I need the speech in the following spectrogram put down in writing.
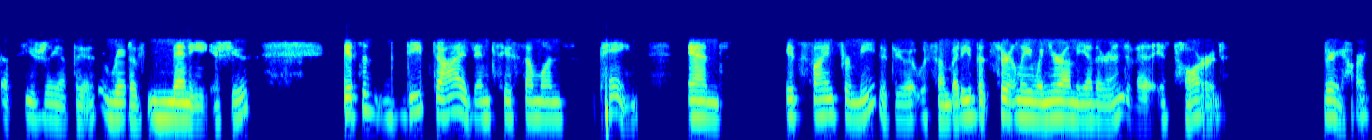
that's usually at the root of many issues, it's a deep dive into someone's pain. And it's fine for me to do it with somebody, but certainly when you're on the other end of it, it's hard, very hard.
